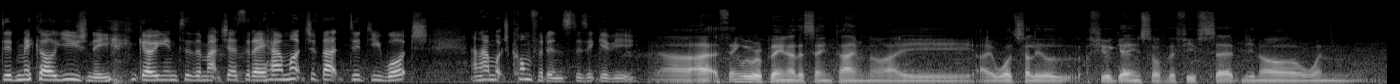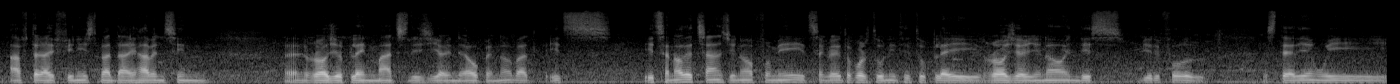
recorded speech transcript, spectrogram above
did Mikhail Yuzhny going into the match yesterday. How much of that did you watch, and how much confidence does it give you? Uh, I think we were playing at the same time. No, I I watched a little, a few games of the fifth set. You know, when after I finished, but I haven't seen uh, Roger playing much this year in the Open. No, but it's it's another chance. You know, for me, it's a great opportunity to play Roger. You know, in this beautiful stadium. We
